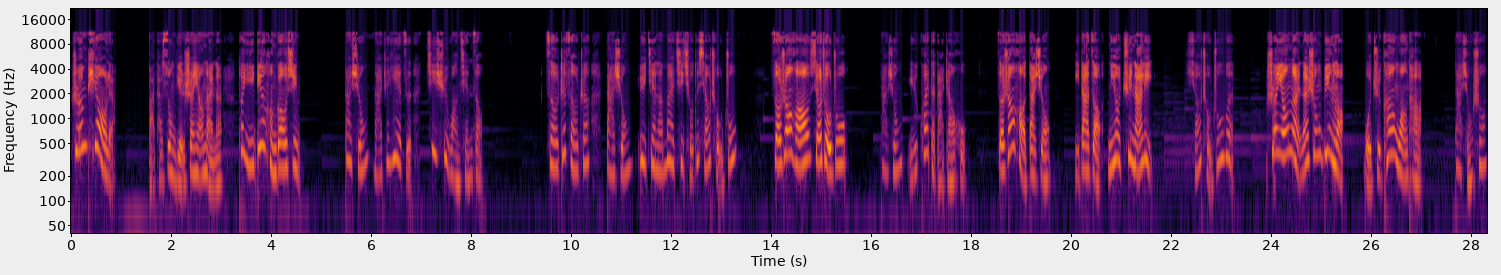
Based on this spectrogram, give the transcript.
真漂亮。把它送给山羊奶奶，她一定很高兴。大熊拿着叶子继续往前走。走着走着，大熊遇见了卖气球的小丑猪。早上好，小丑猪！大熊愉快的打招呼。早上好，大熊！一大早你要去哪里？小丑猪问。山羊奶奶生病了，我去看望她。大熊说：“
